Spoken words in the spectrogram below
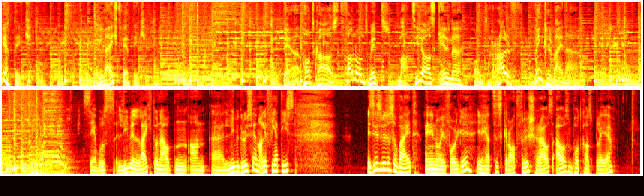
Fertig. Leichtfertig. Der Podcast von und mit Matthias Kellner und Ralf Winkelbeiner. Servus, liebe Leichtonauten, an, äh, liebe Grüße an alle Fertis. Es ist wieder soweit, eine neue Folge. Ihr Herz ist gerade frisch raus aus dem Podcast-Player.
